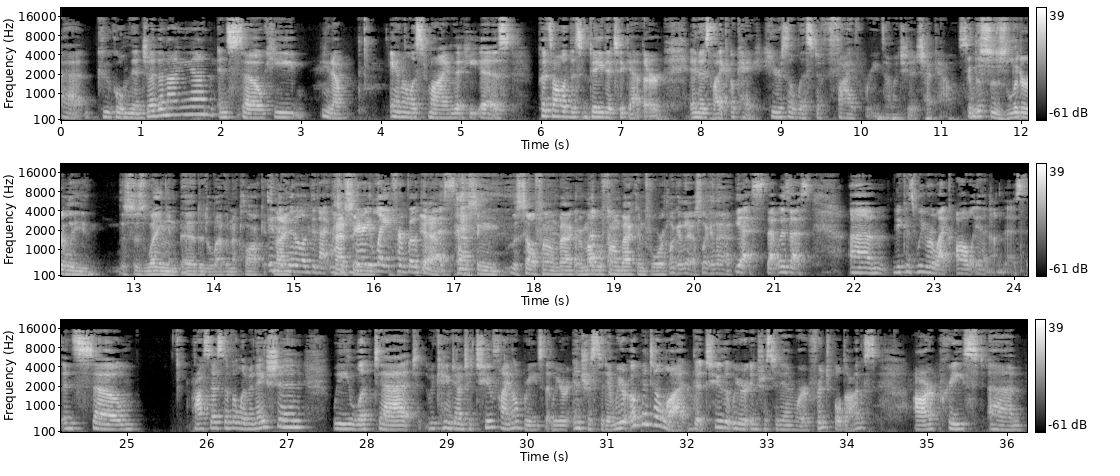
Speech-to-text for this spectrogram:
uh, Google ninja than I am. And so he, you know, analyst mind that he is, puts all of this data together and is like, okay, here's a list of five breeds I want you to check out. So and this is literally this is laying in bed at eleven o'clock at in night. the middle of the night, which passing- is very late for both yeah, of us. passing the cell phone back or mobile phone back and forth. Look at this. Look at that. yes, that was us. Um, because we were like all in on this. And so process of elimination, we looked at, we came down to two final breeds that we were interested in. We were open to a lot. The two that we were interested in were French Bulldogs. Our priest, um,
